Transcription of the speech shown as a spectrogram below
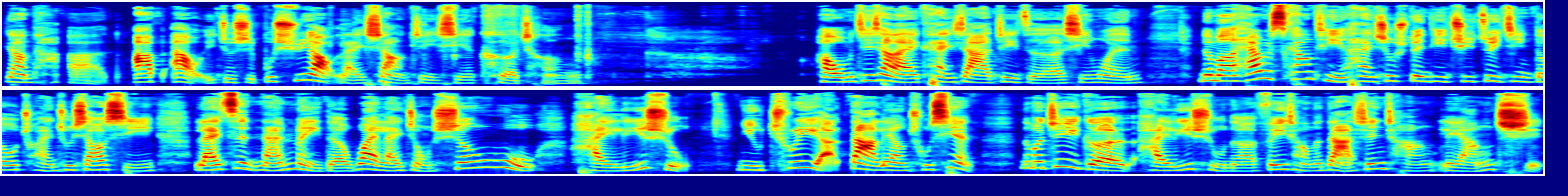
让他啊、up out，也就是不需要来上这些课程。好，我们接下来看一下这则新闻。那么，Harris County 和休斯顿地区最近都传出消息，来自南美的外来种生物海狸鼠。Nutria 大量出现，那么这个海狸鼠呢，非常的大，身长两尺，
